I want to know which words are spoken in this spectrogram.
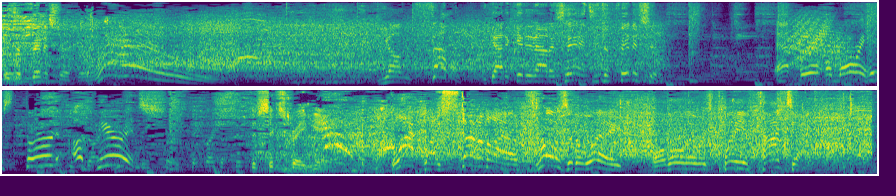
He's a finisher. Young fella. You got to get it out of his hands. He's a finisher. At 4, Amare, his third appearance. The sixth straight game. Blocked by Stoudemire. Throws it away, although there was plenty of contact.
